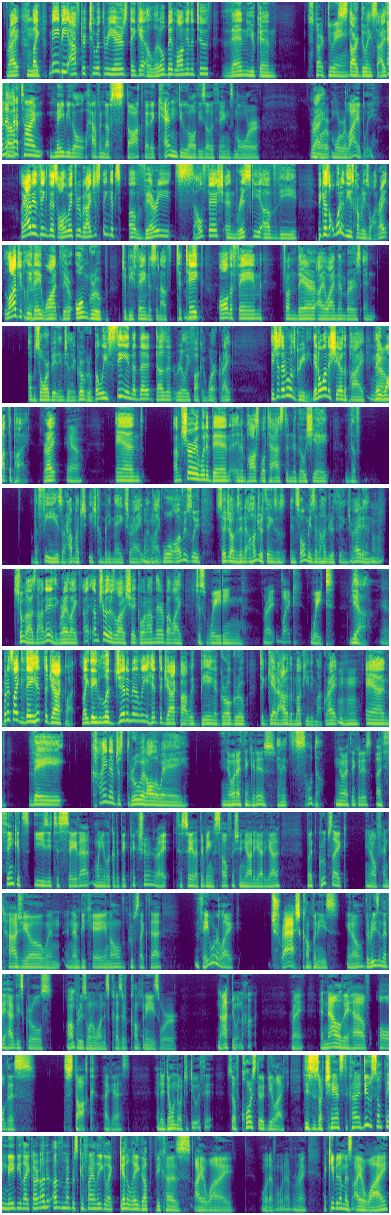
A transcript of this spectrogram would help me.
Right? Hmm. Like maybe after two or three years, they get a little bit long in the tooth. Then you can Start doing start doing side and stuff. at that time maybe they'll have enough stock that they can do all these other things more right. more, more reliably. Like I didn't think this all the way through, but I just think it's a very selfish and risky of the because what do these companies want, right? Logically, Right. they want their own group to be famous enough to mm-hmm. take all the fame from their IOI members and absorb it into their girl group. But we've seen that that doesn't really fucking work, right? It's just everyone's greedy. They don't want to share the pie. They want the pie, right? Yeah. and I'm sure it would have been an impossible task to negotiate the the fees or how much each company makes, right? When Mhm. like, well, obviously Sejeong's in a hundred things and and Somi's in a hundred things, right? And Mhm. Chungha's not in anything, right? Like, I, I'm sure there's a lot of shit going on there, but like, Just waiting, right? Like wait. yeah. Yeah. But it's like they hit the jackpot. Like they legitimately hit the jackpot with being a girl group to get out of the muckety muck, right? hmm And they kind of just threw it all away, you know what I think it is? and it's so dumb. What I think it is? I think it's easy to say that when you look at the big picture, right? To say that they're being selfish and yada yada yada. But groups like, you know, Fantagio and, and MBK and all the groups like that, they were like trash companies. You know, the reason that they have these girls on Produce 101 is because their companies were not doing hot, right? And now they have all this stock, I guess, and they don't know what to do with it. So of course they would be like, "This is our chance to kind of do something. Maybe like our other members can finally like get a leg up because IOI, whatever, whatever, right? Like keeping them as IOI,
